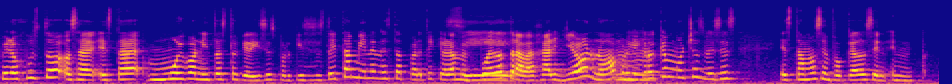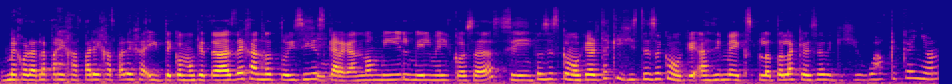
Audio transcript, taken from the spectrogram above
Pero justo, o sea, está muy bonito esto que dices porque dices, estoy también en esta parte que ahora me Sí. puedo trabajar yo, ¿no? Porque creo que muchas veces estamos enfocados en, en mejorar la pareja, pareja, pareja, y te como que te vas dejando tú y sigues Sí. cargando mil, mil, mil cosas. Sí. Entonces, como que ahorita que dijiste eso, como que así me explotó la cabeza de que dije, wow, qué cañón.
